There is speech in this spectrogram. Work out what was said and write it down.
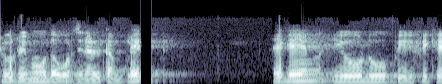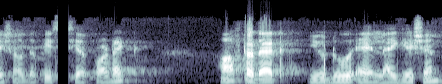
to remove the original template. Again, you do purification of the PCR product. After that, you do a ligation.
